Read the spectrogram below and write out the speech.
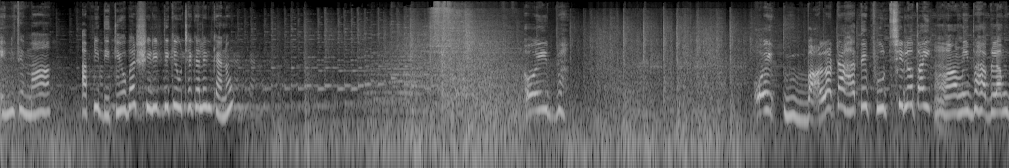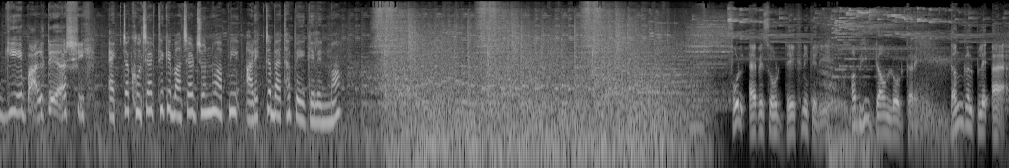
এমনিতে মা আপনি দ্বিতীয়বার সিঁড়ির দিকে উঠে গেলেন কেন? ওই ব- ওই বালাটা হাতে ফুটছিল তাই আমি ভাবলাম গিয়ে পাল্টে আসি একটা খোঁচার থেকে বাঁচার জন্য আপনি আরেকটা ব্যথা পেয়ে গেলেন মা फुल एपिसोड देखने के लिए अभी डाउनलोड करें दंगल प्ले ऐप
